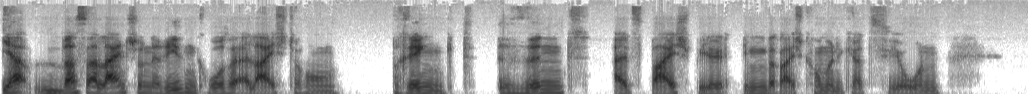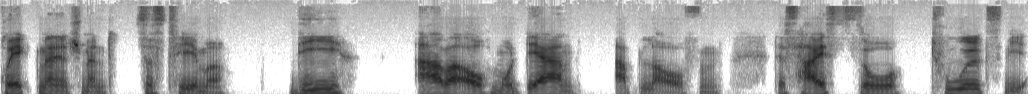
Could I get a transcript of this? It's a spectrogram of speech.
Ja, was allein schon eine riesengroße Erleichterung bringt, sind als Beispiel im Bereich Kommunikation Projektmanagement-Systeme, die aber auch modern ablaufen. Das heißt, so Tools wie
